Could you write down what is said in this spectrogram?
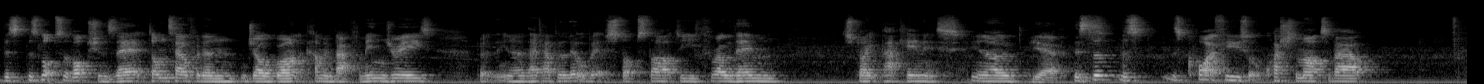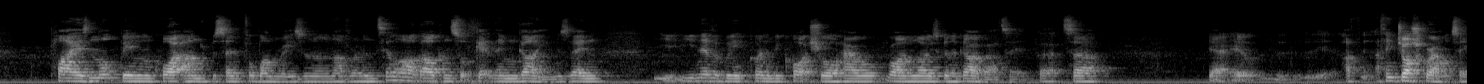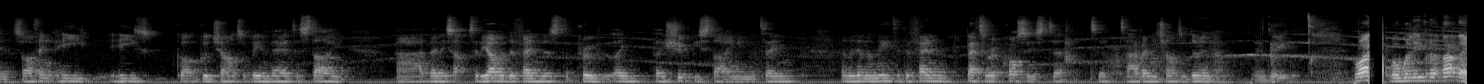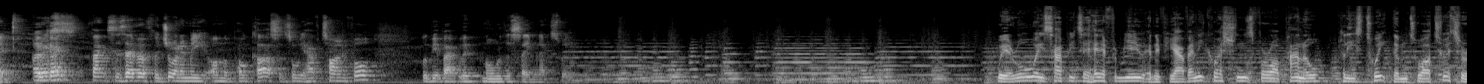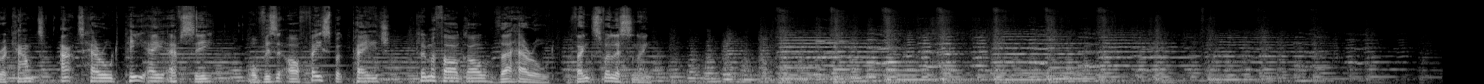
There's there's lots of options there. Dom Telford and Joel Grant are coming back from injuries, but you know they've had a little bit of stop start. Do you throw them straight back in? It's you know Yeah. there's there's there's quite a few sort of question marks about players not being quite hundred percent for one reason or another, and until Argyle can sort of get them games, then you, you're never be, going to be quite sure how Ryan Lowe's going to go about it. But uh, yeah, it, I, th- I think Josh Grant's in, so I think he he's got got a good chance of being there to stay, uh, then it's up to the other defenders to prove that they, they should be staying in the team. And they're going to need to defend better at crosses to, to, to have any chance of doing that. Indeed. Right, well, we'll leave it at that then. Chris, thanks as ever for joining me on the podcast. That's all we have time for. We'll be back with more of the same next week. We are always happy to hear from you, and if you have any questions for our panel, please tweet them to our Twitter account at HeraldPAFC or visit our Facebook page, Plymouth Argyle The Herald. Thanks for listening.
